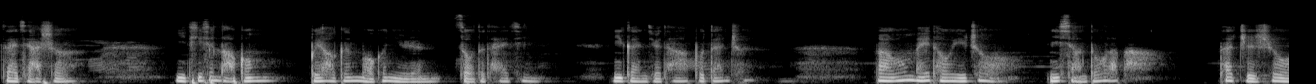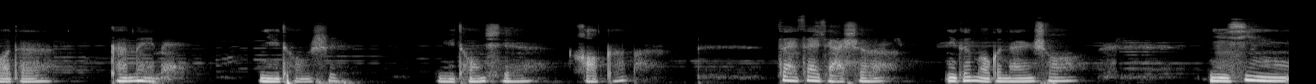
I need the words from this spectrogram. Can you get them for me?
再假设你提醒老公不要跟某个女人走得太近，你感觉她不单纯，老公眉头一皱：“你想多了吧？”她只是我的干妹妹、女同事、女同学、好哥们儿。再再假设，你跟某个男人说，女性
